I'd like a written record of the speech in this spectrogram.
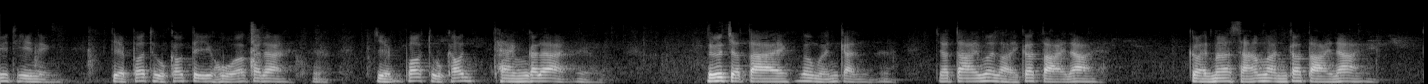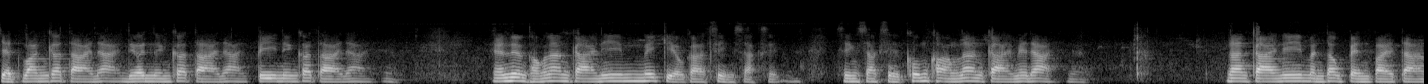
วิธีหนึ่ง เจ็บเพราะถูกเขาตีหัวก็ได้ เจ็บเพราะถูกเขาแทงก็ได้ หรือจะตายก็เหมือนกัน จะตายเมื่อไหร่ก็ตายได้ เกิดมาสามวันก็ตายได้ เจ็ดวันก็ตายได้ เดือนหนึ่งก็ตายได้ ปีหนึ่งก็ตายได้ดังนั้นเรื่องของร่างกายนี้ไม่เกี่ยวกับสิ่งศักดิ์สิทธิ์ สิ่งศักดิ์สิทธิ์คุ้มครองร่างกายไม่ได้ร่างกายนี้มันต้องเป็นไปตาม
